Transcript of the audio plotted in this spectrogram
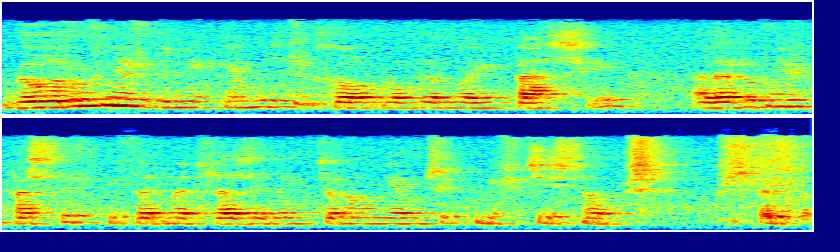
było również wynikiem nie tylko w ogóle mojej pasji, ale również plastyki fermetrazyny, którą Niemczyk mi wcisnął przed, przed.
